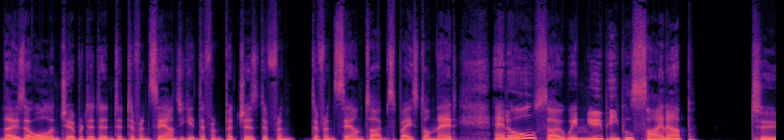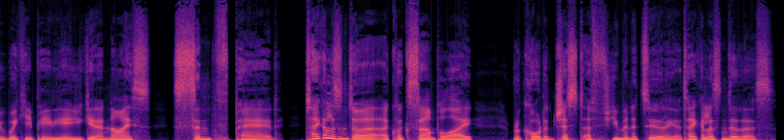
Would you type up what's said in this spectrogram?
those are all interpreted into different sounds. You get different pitches, different different sound types based on that. And also, when new people sign up to Wikipedia, you get a nice synth pad. Take a listen to a, a quick sample I recorded just a few minutes earlier. Take a listen to this.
